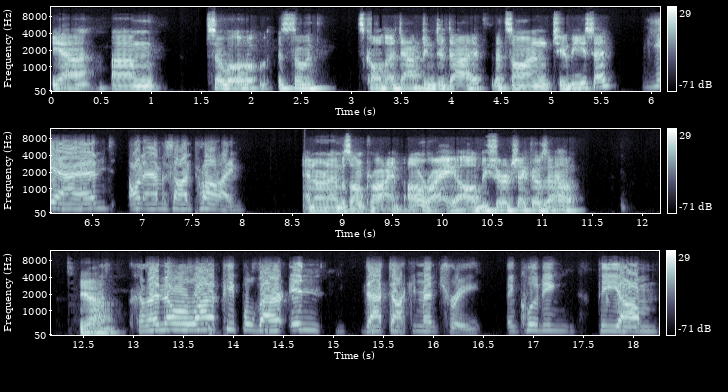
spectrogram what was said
Yeah. Um. So, so it's called Adapting to Dive. That's on Tubi, you said, yeah and on amazon prime and on Amazon Prime. All right. I'll be sure to check those out. Yeah. because i know a lot of people that are in that documentary including the um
